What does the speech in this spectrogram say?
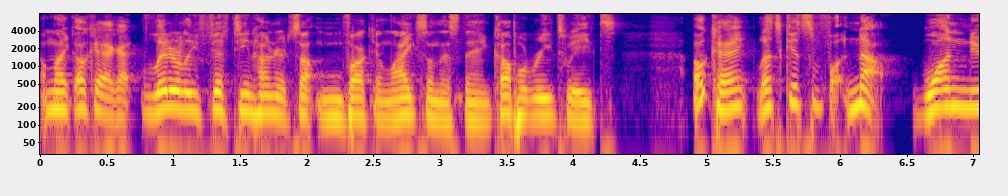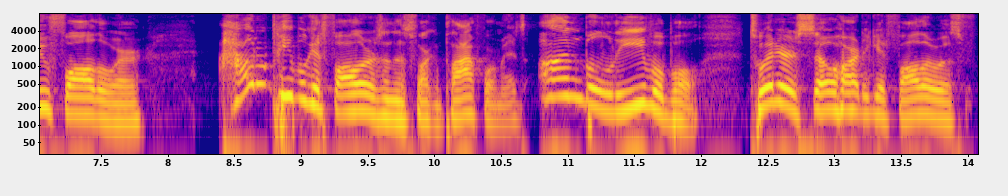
I'm like, okay, I got literally 1,500 something fucking likes on this thing, couple retweets. Okay, let's get some. Fo- no, one new follower how do people get followers on this fucking platform? It's unbelievable. Twitter is so hard to get followers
